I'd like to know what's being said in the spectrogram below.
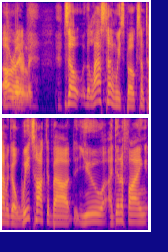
All right. Literally. So the last time we spoke, some time ago, we talked about you identifying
